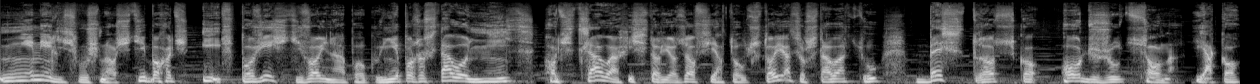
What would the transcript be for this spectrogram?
Nie mieli słuszności, bo choć i z powieści Wojna a pokój nie pozostało nic, choć cała historiozofia Tołstoja została tu beztrosko odrzucona jako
